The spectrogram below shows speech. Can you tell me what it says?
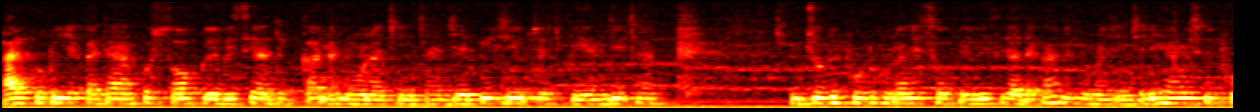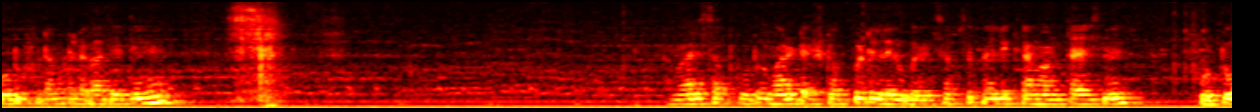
फ़ाइल फ़ोटो ये कहते हैं आपको सौ के से अधिक का नहीं होना चाहिए, चाहे जी चाहे पी एन जी चाहे जो भी फ़ोटो होना चाहिए सौ के से ज़्यादा का नहीं होना चाहिए चलिए, हम इसमें फ़ोटो फटाफट लगा देते हैं। हमारे सब फ़ोटो, हमारे डेस्कटॉप पर डिले हो गए सबसे पहले क्या माँगता है इसमें? फ़ोटो।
